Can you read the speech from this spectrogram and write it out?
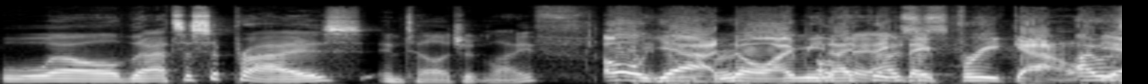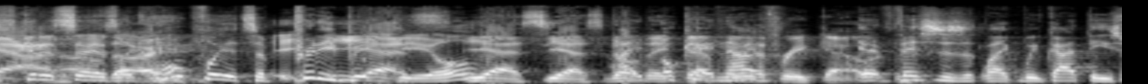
well, that's a surprise, intelligent life? oh, yeah. universe? No, I mean, Okay, I think was they just- freak out. I was Yeah. gonna say, it's like, hopefully it's a pretty big yes, deal. Yes, yes. No, I- they okay, definitely now if, freak out. if this is like we've got these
